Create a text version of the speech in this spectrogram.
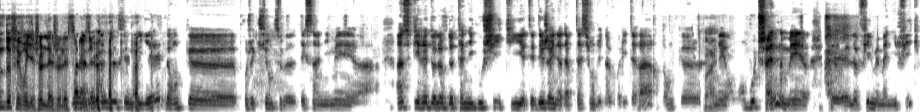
22 février, je l'ai, je l'ai sous les yeux. Le 22 février, donc euh, projection de ce dessin animé euh, inspiré de l'œuvre de Taniguchi, qui était déjà une adaptation d'une œuvre littéraire. Donc on est en, bout de chaîne, mais le film est magnifique.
